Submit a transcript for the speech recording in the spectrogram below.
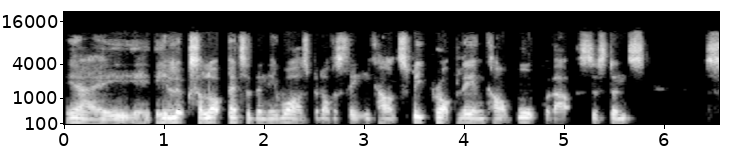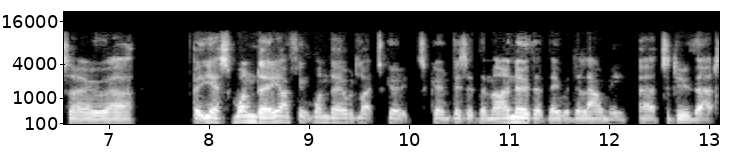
yeah, he, he looks a lot better than he was, but obviously he can't speak properly and can't walk without assistance. So, uh, but yes, one day I think one day I would like to go to go and visit them. I know that they would allow me uh, to do that.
